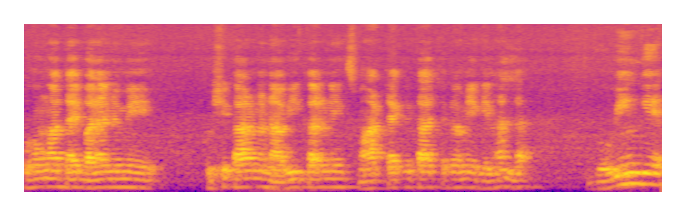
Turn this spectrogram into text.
කොහොමවත් අය බලන්නේ මේ කෘෂිකාර්ම නවීකරණයේ ස්මාර්ට් ඇග්‍රිකල්චර් ක්‍රමයේ ගෙනල්ලා ගොවීන්ගේ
